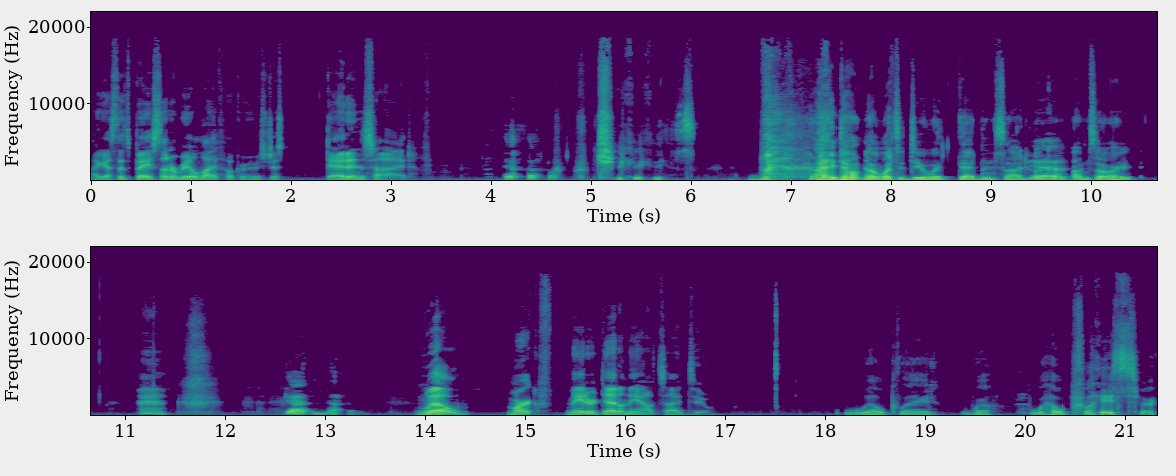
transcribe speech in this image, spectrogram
I guess that's based on a real life hooker who's just dead inside. Jeez. I don't know what to do with dead inside hooker. I'm sorry. Got nothing. Well, Mark made her dead on the outside too. Well played. Well, well played, sir.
